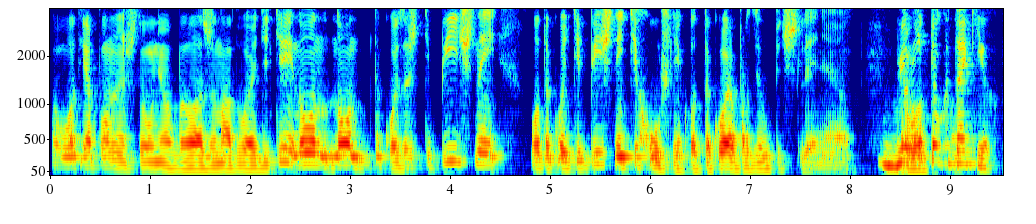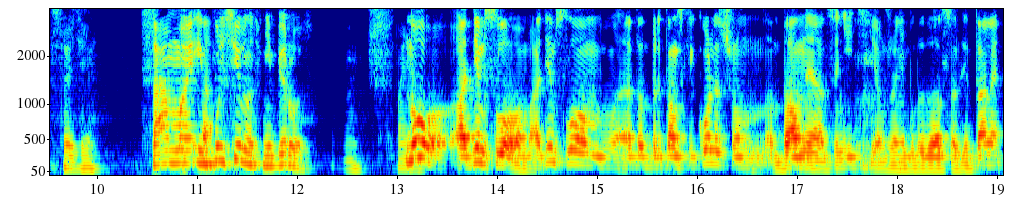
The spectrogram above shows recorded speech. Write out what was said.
Вот я помню, что у него была жена, двое детей, но он, но он такой, знаешь, типичный, вот такой типичный тихушник, вот такое произвел впечатление. Берут вот. только таких, кстати. Там э, импульсивных не берут. Понятно. Ну, одним словом, одним словом, этот британский колледж, он дал мне оценить, я уже не буду даваться в детали,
